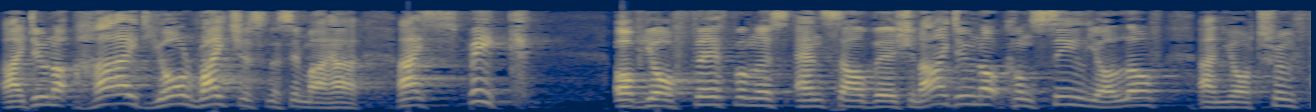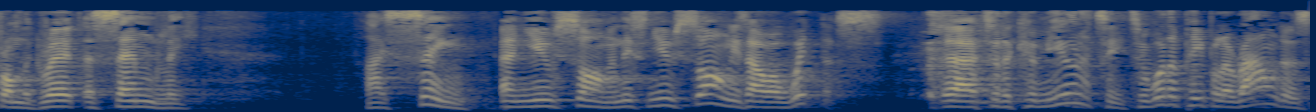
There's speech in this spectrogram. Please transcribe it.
I do not hide your righteousness in my heart. I speak of your faithfulness and salvation. I do not conceal your love and your truth from the great assembly. I sing a new song, and this new song is our witness uh, to the community, to other people around us,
